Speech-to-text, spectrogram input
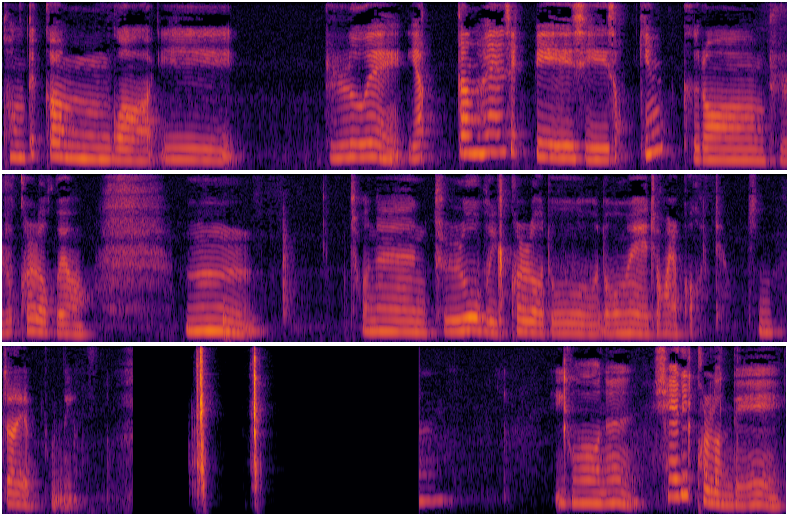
광택감과 이 blue에 약간 회색빛이 섞인 그런 blue 컬러고요. 음, 저는 블루 오브 이 컬러도 너무 애정할 것 같아요. 진짜 예쁘네요. 이거는 쉐리 컬러인데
